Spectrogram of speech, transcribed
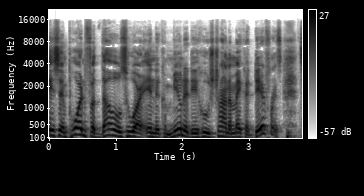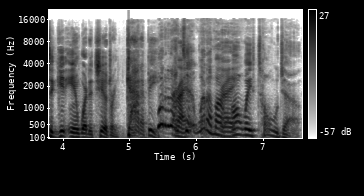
it's important for those who are in the community who's trying to make a difference to get in where the children gotta be. What did I Right. tell? What have I Right. always told y'all?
